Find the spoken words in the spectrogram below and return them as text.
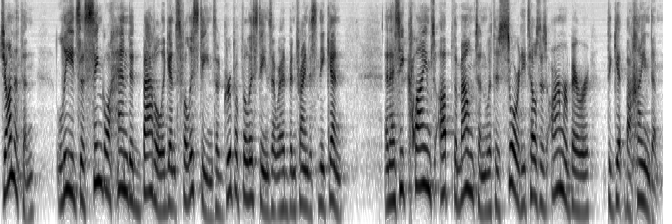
Jonathan leads a single handed battle against Philistines, a group of Philistines that had been trying to sneak in. And as he climbs up the mountain with his sword, he tells his armor bearer to get behind him.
